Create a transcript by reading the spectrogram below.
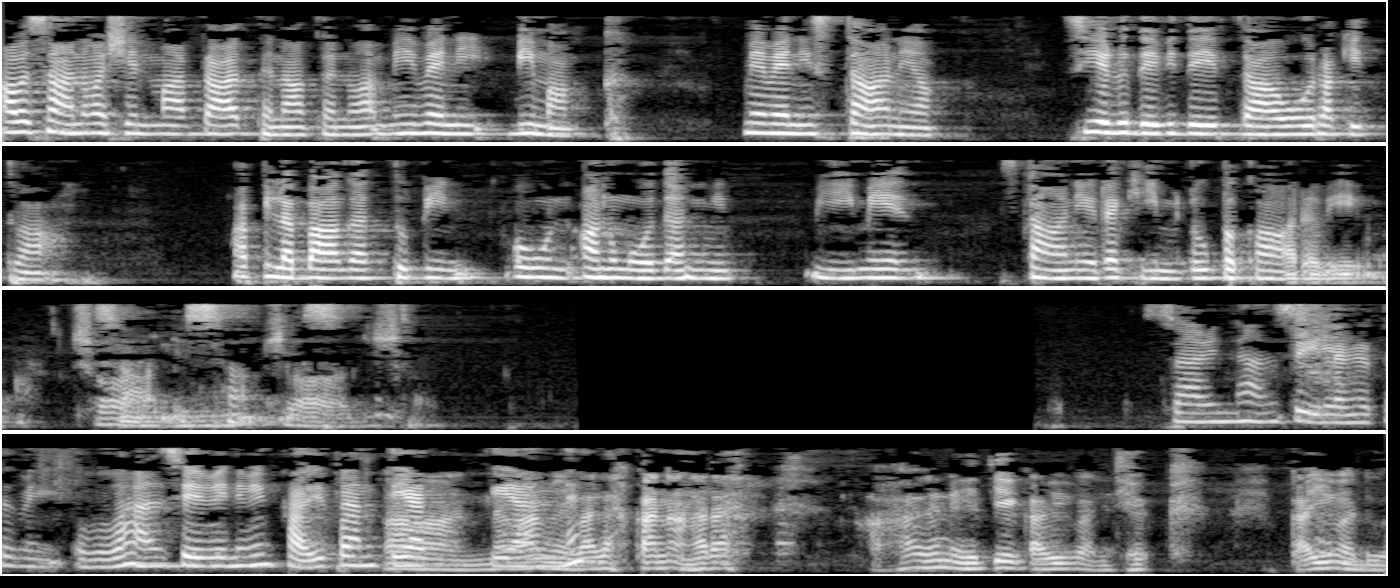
අවසාන වශයෙන් මා ප්‍රාර්ථනා කරනවා මෙවැනි බිමක් මෙවැනි ස්ථානයක් සියලු දෙවි දේවතාවෝ රකිත්වා. අපි ලබාගත් පින් ඔවුන් අනුමෝදන් වී මේ ස්ථානයේ රැකීමට උපකාර වේවා. සාදු ස්වාමීන් වහන්සේ ඊළඟට මේ ඔබ වහන්සේ වෙනුවෙන් කවි පන්තියක් කියන්න. මේ බලහ කන හර අහගෙන හිටියේ කවි පන්තියක්. කවි මඩුව.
